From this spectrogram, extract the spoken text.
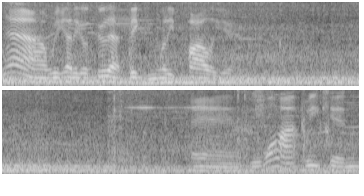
Now we got to go through that big muddy pile again. And if we want, we can.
